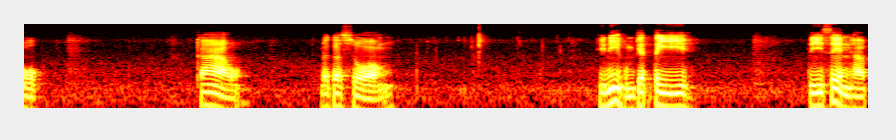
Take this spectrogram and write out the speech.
หกเก้า แล้วก็สองทีนี้ผมจะตี ตีเส้นครับ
